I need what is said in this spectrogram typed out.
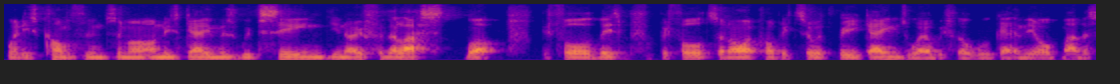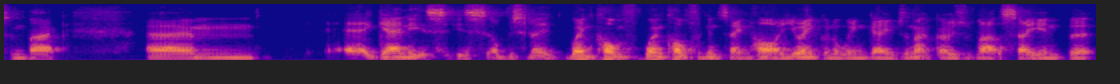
when he's confident on, on his game, as we've seen, you know, for the last what before this, before tonight, probably two or three games where we thought we are getting the old Maddison back. Um, again, it's it's obviously when conf- when confidence ain't high, you ain't going to win games, and that goes without saying. But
